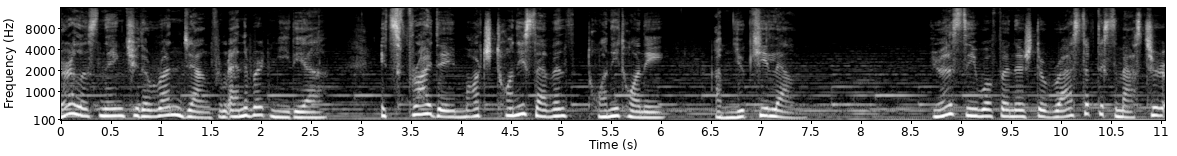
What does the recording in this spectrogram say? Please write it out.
You're listening to the rundown from Annenberg Media. It's Friday, March 27th, 2020. I'm Yuki Liang. USC will finish the rest of the semester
